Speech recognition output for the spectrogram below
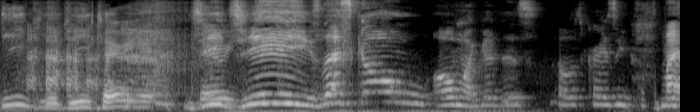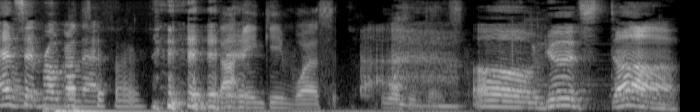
G, G, G, carrying it. Carrying it. GG's. Let's go. Oh my goodness. That was crazy. My headset broke on that. That end game was was intense. oh, good stuff.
